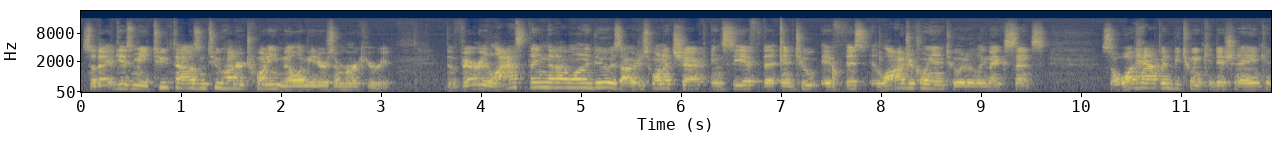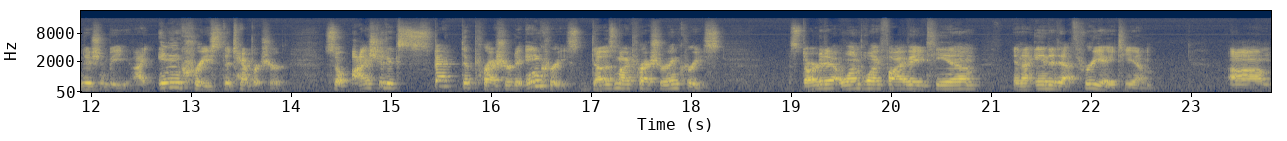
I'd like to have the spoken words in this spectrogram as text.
So that gives me 2,220 millimeters of mercury. The very last thing that I want to do is I just want to check and see if, the intu if this logically intuitively makes sense. So what happened between condition A and condition B? I increased the temperature. So I should expect the pressure to increase. Does my pressure increase? started at 1.5 atm and I ended at 3 atm. Um,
